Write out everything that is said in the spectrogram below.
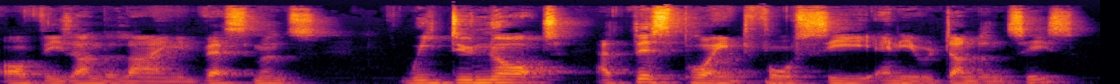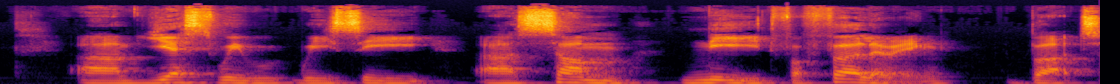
of these underlying investments. We do not, at this point, foresee any redundancies. Um, yes, we we see uh, some need for furloughing, but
